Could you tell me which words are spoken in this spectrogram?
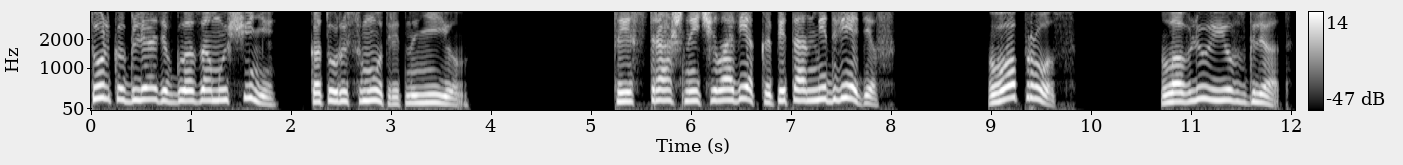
Только глядя в глаза мужчине, который смотрит на нее». «Ты страшный человек, капитан Медведев!» «Вопрос. Ловлю ее взгляд.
